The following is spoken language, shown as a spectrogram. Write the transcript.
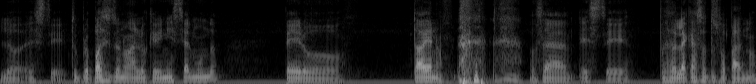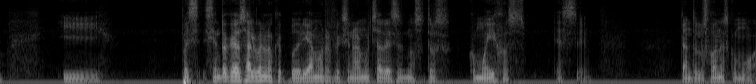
lo, este, tu propósito, ¿no? A lo que viniste al mundo, pero todavía no. o sea, este, pues hazle caso a tus papás, ¿no? Y pues siento que es algo en lo que podríamos reflexionar muchas veces nosotros como hijos, este, tanto los jóvenes como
